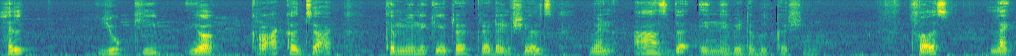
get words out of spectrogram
help you keep your crackerjack communicator credentials when asked the inevitable question. First, like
